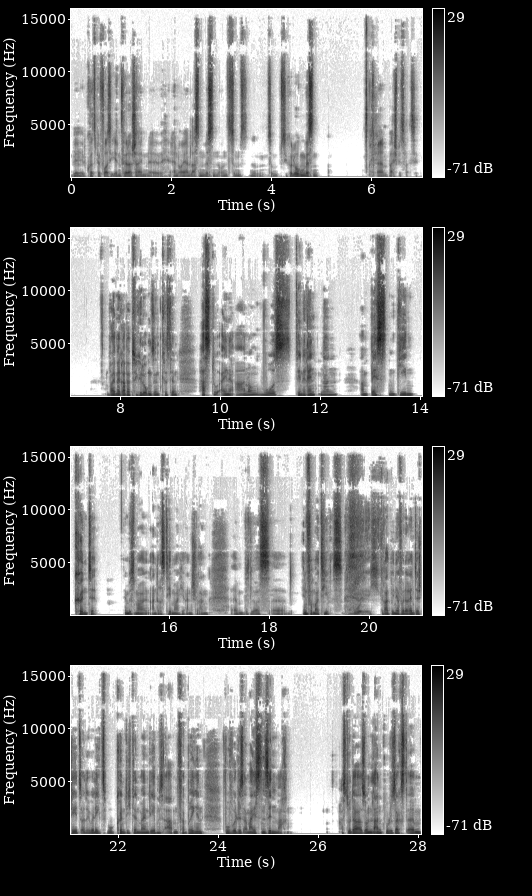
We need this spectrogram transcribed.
mhm. kurz bevor sie ihren Führerschein äh, erneuern lassen müssen und zum, zum Psychologen müssen, ähm, beispielsweise. Weil wir gerade bei Psychologen sind, Christian, hast du eine Ahnung, wo es den Rentnern am besten gehen könnte? Wir müssen mal ein anderes Thema hier anschlagen. Ähm, ein bisschen was äh, Informatives, wo ich gerade, wenn ihr vor der Rente steht und überlegt, wo könnte ich denn meinen Lebensabend verbringen, wo würde es am meisten Sinn machen? Hast du da so ein Land, wo du sagst, ähm,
